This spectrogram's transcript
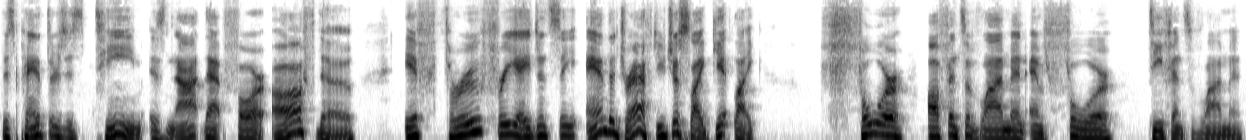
This Panthers' team is not that far off though. If through free agency and the draft, you just like get like four offensive linemen and four defensive linemen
